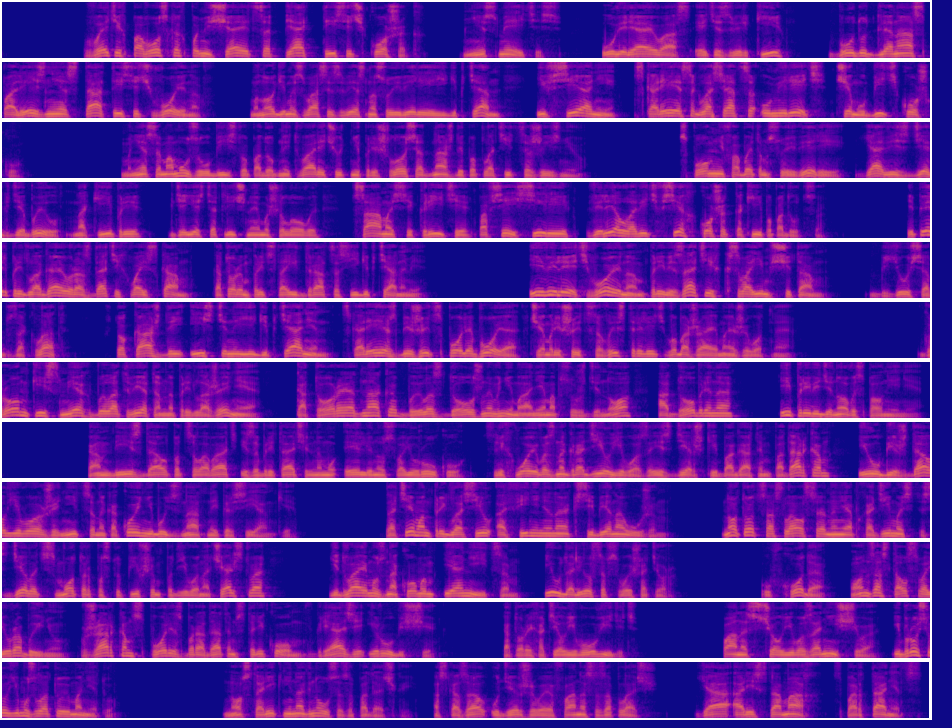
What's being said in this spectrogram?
В этих повозках помещается пять тысяч кошек. Не смейтесь. Уверяю вас, эти зверьки будут для нас полезнее ста тысяч воинов. Многим из вас известно суеверие египтян, и все они скорее согласятся умереть, чем убить кошку. Мне самому за убийство подобной твари чуть не пришлось однажды поплатиться жизнью. Вспомнив об этом суеверии, я везде, где был, на Кипре, где есть отличные мышеловы, в Самосе, Крите, по всей Сирии, велел ловить всех кошек, какие попадутся. Теперь предлагаю раздать их войскам, которым предстоит драться с египтянами, и велеть воинам привязать их к своим щитам. Бьюсь об заклад, что каждый истинный египтянин скорее сбежит с поля боя, чем решится выстрелить в обожаемое животное. Громкий смех был ответом на предложение, которое, однако, было с должным вниманием обсуждено, одобрено и приведено в исполнение. Камбис дал поцеловать изобретательному Эллину свою руку, с лихвой вознаградил его за издержки богатым подарком и убеждал его жениться на какой-нибудь знатной персиянке. Затем он пригласил Афининина к себе на ужин. Но тот сослался на необходимость сделать смотр поступившим под его начальство, едва ему знакомым ионийцам, и удалился в свой шатер. У входа он застал свою рабыню в жарком споре с бородатым стариком в грязи и рубище, который хотел его увидеть. Панес счел его за нищего и бросил ему золотую монету. Но старик не нагнулся за подачкой, а сказал, удерживая Фанеса за плащ, «Я Аристомах, спартанец».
